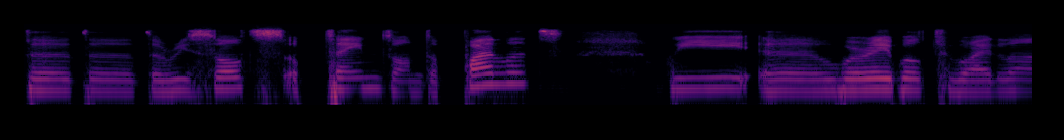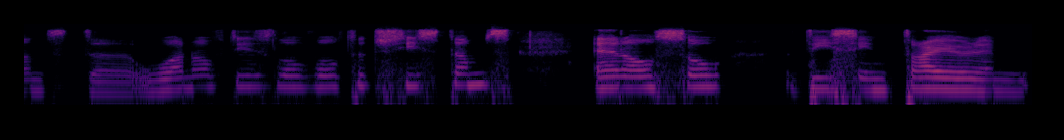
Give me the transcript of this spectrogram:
the, the, the results obtained on the pilots. We uh, were able to island the, one of these low voltage systems and also this entire um,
